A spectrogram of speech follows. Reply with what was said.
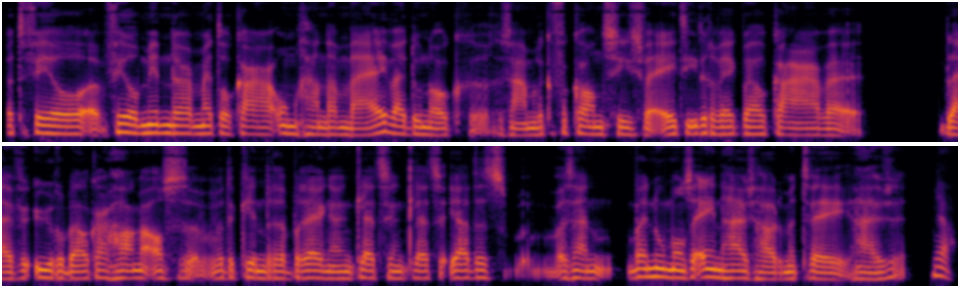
het veel, veel minder met elkaar omgaan dan wij. Wij doen ook eh, gezamenlijke vakanties. We eten iedere week bij elkaar. We blijven uren bij elkaar hangen als we de kinderen brengen en kletsen en kletsen. Ja, dat is, wij, zijn, wij noemen ons één huishouden met twee huizen. Ja.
